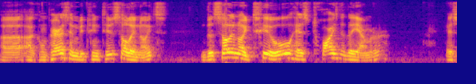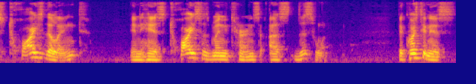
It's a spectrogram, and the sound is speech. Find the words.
uh, a comparison between two solenoids. The solenoid 2 has twice the diameter, has twice the length, and has twice as many turns as this one. The question is,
